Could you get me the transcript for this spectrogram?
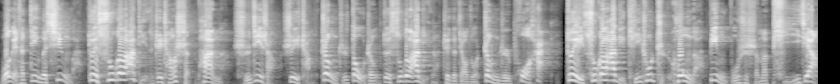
我给他定个性吧。对苏格拉底的这场审判呢，实际上是一场政治斗争。对苏格拉底呢，这个叫做政治迫害。对苏格拉底提出指控的，并不是什么皮匠。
